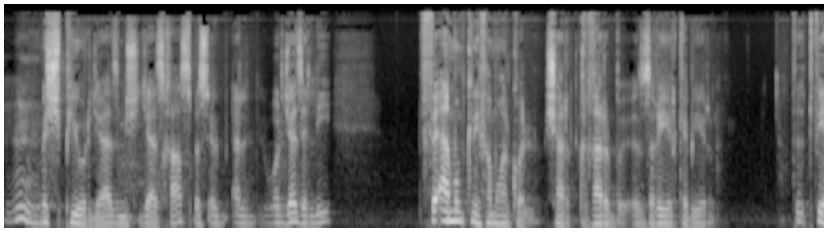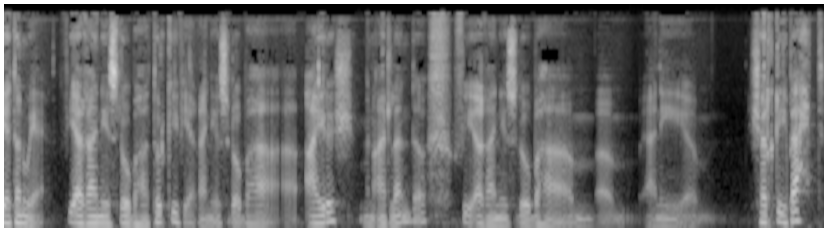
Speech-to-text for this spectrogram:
مم. مش pure jazz مش جاز خاص بس ال- ال world jazz اللي فئة ممكن يفهموها الكل. شرق غرب صغير كبير. فيها تنويع. في أغاني أسلوبها تركي في أغاني أسلوبها Irish من ايرلندا في أغاني أسلوبها يعني شرقي بحت.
